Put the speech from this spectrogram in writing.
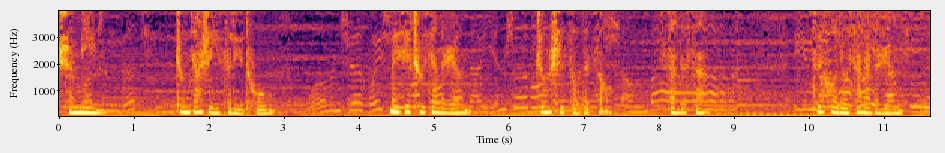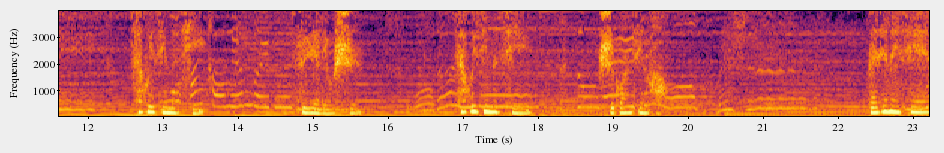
生命终将是一次旅途，那些出现的人，终是走的走，散的散，最后留下来的人，才会经得起岁月流逝，才会经得起时光静好。感谢那些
